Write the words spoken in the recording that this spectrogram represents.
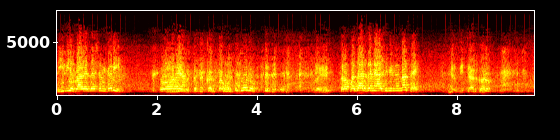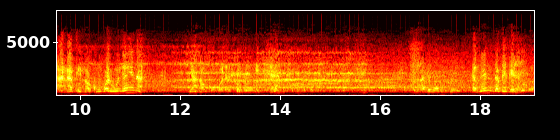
દિવ્ય ભાવે દર્શન કરી. તમે કરતા હોય તો બોલો. તો પદાર્થ ને આશરીને ન થાય. વિચાર કરો. આનાથી નોખું પડવું જોઈએ ને. ક્યાં નોખું પડે તમે ને તમે કહેશો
